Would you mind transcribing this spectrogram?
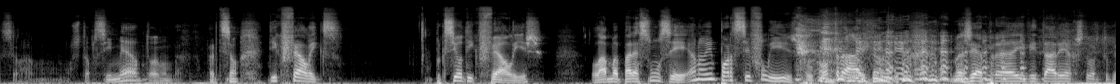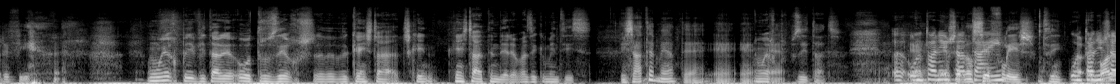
sei lá, num estabelecimento ou numa repartição, digo Félix. Porque se eu digo Félix, lá me aparece um Z. Eu não importo ser feliz, pelo contrário. Mas é para evitar erros de ortografia. Um erro para evitar outros erros de quem está, de quem, quem está a atender, é basicamente isso. Exatamente, é. é, é um erro é, propositado. Uh, o António é, já não tem. Ser feliz. Sim. O António já,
